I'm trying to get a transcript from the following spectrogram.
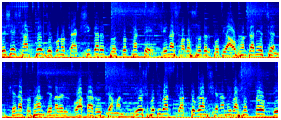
দেশের স্বার্থে যে কোনো ত্যাগ স্বীকারের প্রস্তুত থাকতে সেনা সদস্যদের প্রতি আহ্বান জানিয়েছেন সেনা প্রধান জেনারেল ওয়াকারুজ্জামান। বৃহস্পতিবার চট্টগ্রাম সেনানিবাসস্থ দি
